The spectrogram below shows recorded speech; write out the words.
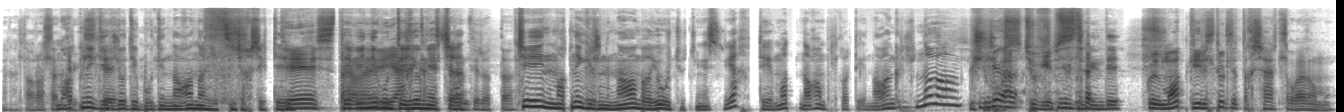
шагаал оруулаад модны гэрлүүдийг бүгдийг ногооноор хийсэн ч ах шиг те. Тэгээ би нэг үнтэй юм ярьж байгаа тэр одоо. Чи энэ модны гэрэл ногоон байгаа юу гэж бодож ингэсэн. Яг те мод ногоон болохоор тэгээ ногоон гэрэл ногоон чүг юмсан те. Гэхдээ мод гэрэлтүүлээд байх шаардлага байгаа юм уу?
